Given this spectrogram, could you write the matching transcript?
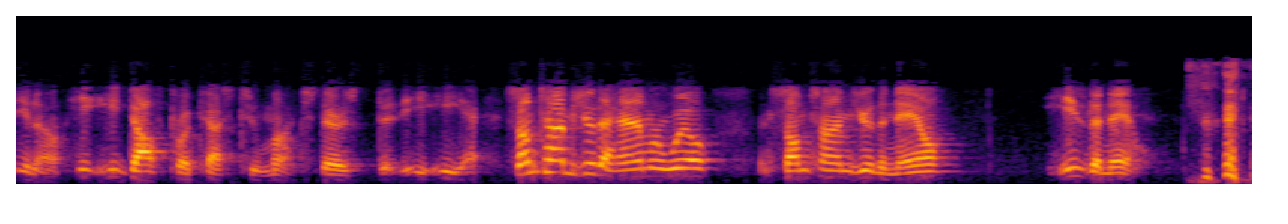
you know he he doth protest too much. There's he, he sometimes you're the hammer, Will, and sometimes you're the nail. He's the nail.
